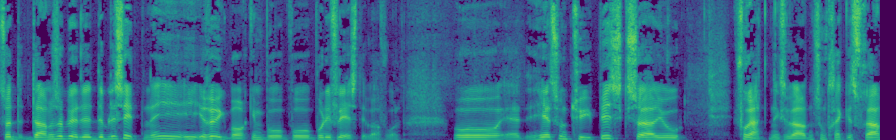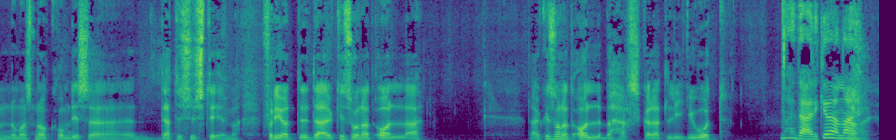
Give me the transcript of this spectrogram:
Så dermed så blir det, det blir sittende i, i, ryggmargen på, på, på de fleste, i hvert fall. Og helt sånn typisk så er det jo forretningsverden som trekkes frem når man snakker om disse, dette systemet. Fordi at det, det er jo ikke sånn at alle det er jo ikke sånn at alle behersker dette like godt. Nei, det er ikke det, nei. Nei,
